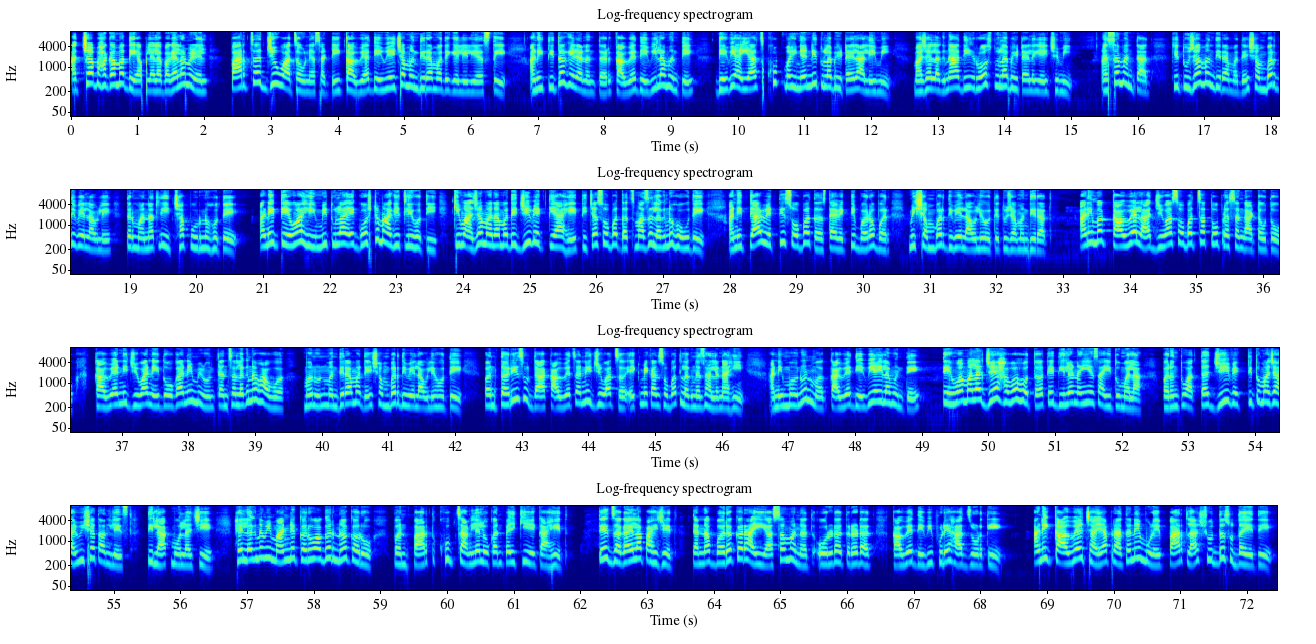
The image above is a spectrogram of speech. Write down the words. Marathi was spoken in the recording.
आजच्या भागामध्ये आपल्याला बघायला मिळेल पारचा जीव वाचवण्यासाठी काव्या देवी आईच्या मंदिरामध्ये गेलेली असते. आणि तिथं गेल्यानंतर काव्या देवीला म्हणते देवी आई आज खूप महिन्यांनी तुला भेटायला आले मी. माझ्या लग्नाआधी रोज तुला भेटायला यायचे मी. असं म्हणतात की तुझ्या मंदिरामध्ये शंभर दिवे लावले तर मनातली इच्छा पूर्ण होते. आणि तेव्हाही मी तुला एक गोष्ट मागितली होती की माझ्या मनामध्ये जी व्यक्ती आहे तिच्यासोबतच माझं लग्न होऊ दे. आणि त्या व्यक्तीसोबतच त्या व्यक्तीबरोबर मी शंभर दिवे लावले होते तुझ्या मंदिरात. आणि मग काव्याला जीवासोबतचा तो प्रसंग आठवतो. काव्य आणि जीवाने दोघांनी मिळून त्यांचं लग्न व्हावं म्हणून मंदिरामध्ये शंभर दिवे लावले होते. पण तरीसुद्धा काव्याचं आणि जीवाचं एकमेकांसोबत लग्न झालं नाही. आणि म्हणून मग काव्य देवी आईला म्हणते तेव्हा मला जे हवं होतं ते दिलं नाही आहेस आई तू मला. परंतु आत्ता जी व्यक्ती तू माझ्या आयुष्यात आणलीस ती लाख मोलाची आहे. हे लग्न मी मान्य करो अगर न करो पण पार्थ खूप चांगल्या लोकांपैकी एक आहेत. ते जगायला पाहिजेत. त्यांना बरं कर आई असं म्हणत ओरडत रडत काव्य देवीपुढे हात जोडते. आणि काव्याच्या या प्रार्थनेमुळे पार्थला शुद्धसुद्धा येते.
